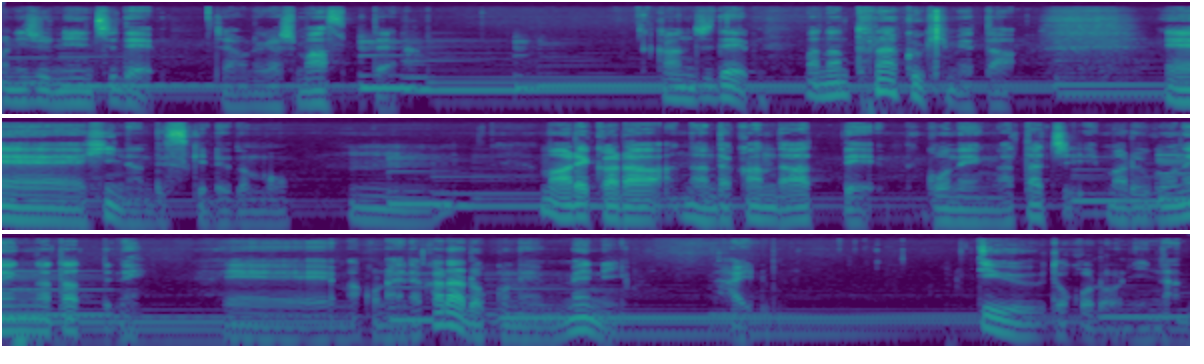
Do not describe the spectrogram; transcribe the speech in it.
22日でじゃあお願いしますみたいな感じで、まあ、なんとなく決めた、えー、日なんですけれども、うんまあ、あれからなんだかんだあって5年が経ち丸5年が経ってね、あ、この間から6年目に入る。っていうところになって、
